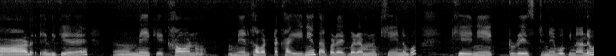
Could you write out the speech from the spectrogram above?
আর এদিকে মেয়েকে খাওয়ানো, মেয়ের খাবারটা খাইয়ে নিয়ে তারপরে একবার আমরা খেয়ে নেব। খেয়ে নিয়ে একটু রেস্ট নেব কি না নেব,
